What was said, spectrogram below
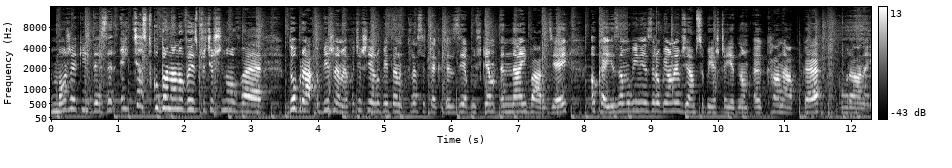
Może jakiś deser? Ej, ciastko bananowe jest przecież nowe! Dobra, bierzemy, chociaż ja lubię ten klasyczek z jabłuszkiem najbardziej. Okej, zamówienie zrobione, wzięłam sobie jeszcze jedną e, kanapkę. O ranek,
